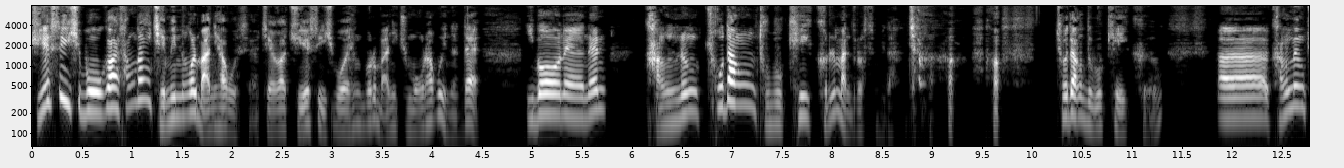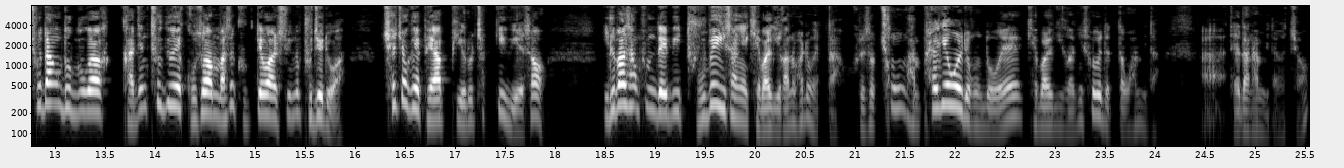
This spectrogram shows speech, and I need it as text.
GS25가 상당히 재밌는 걸 많이 하고 있어요. 제가 GS25의 행보를 많이 주목을 하고 있는데 이번에는 강릉 초당 두부 케이크를 만들었습니다. 초당 두부 케이크. 어, 강릉 초당 두부가 가진 특유의 고소한 맛을 극대화할 수 있는 부재료와 최적의 배합 비율을 찾기 위해서 일반 상품 대비 2배 이상의 개발 기간을 활용했다. 그래서 총 한 8개월 정도의 개발 기간이 소요됐다고 합니다. 아, 대단합니다. 그렇죠?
